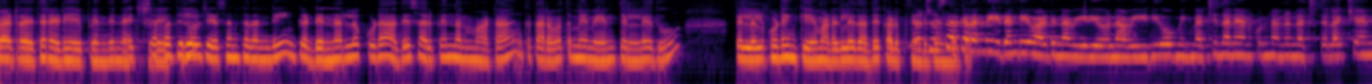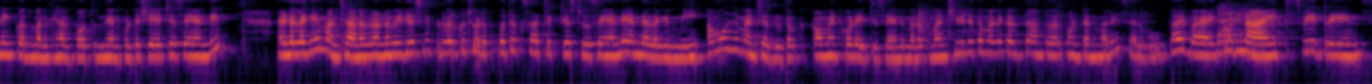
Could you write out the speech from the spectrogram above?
బ్యాటర్ అయితే రెడీ అయిపోయింది నెక్స్ట్ చపాతీ రోల్ చేశాను కదండి. ఇంకా డిన్నర్లో కూడా అదే సరిపోయిందనమాట ఇంకా తర్వాత మేము ఏం తినలేదు. పిల్లలు కూడా ఇంకేం అడగలేదు అదే కడుపు చూసారు కదండి ఇదండి వాటి నా వీడియో. నా వీడియో మీకు నచ్చిందని అనుకుంటున్నాను. నచ్చితే లైక్ చేయండి. ఇంకొంతమందికి హెల్ప్ అవుతుంది అనుకుంటే షేర్ చేసేయండి. అండ్ అలాగే మన ఛానల్లో ఉన్న వీడియోస్ని ఇప్పటి వరకు చూడకపోతే ఒకసారి చెక్ చేసి చూసేయండి. అండ్ అలాగే మీ అమూల్యమైన చదువులతో ఒక కామెంట్ కూడా ఇచ్చేసేయండి. మరొక మంచి వీడియోతో మళ్ళీ కలుద్దాం. అంతవరకు ఉంటాను మరి. సెలవు. Bye bye good night sweet dreams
